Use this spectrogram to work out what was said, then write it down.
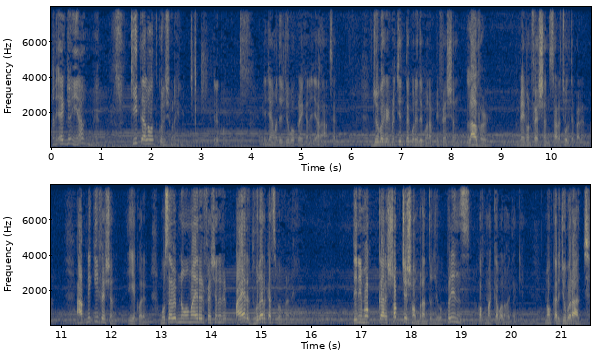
মানে একজন ইয়াং ম্যান কি তেলাওয়াত করে শোনাইল এরকম? এই যে আমাদের যুবকরা এখানে যারা আছেন, যুবকরা একবার চিন্তা করে দেখুন, আপনি ফ্যাশন লাভার আপনি এখন ফ্যাশন ছাড়া চলতে পারেন না। আপনি কি ফ্যাশন ইয়ে করেন? মুসাবিব নোমায়ের ফ্যাশনের পায়ের ধুলার কাছেও আমরা নেই। তিনি মক্কার সবচেয়ে সম্ভ্রান্ত যুবক প্রিন্স অফ মক্কা বলা হয় তাকে। মক্কার যুবরাজ।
